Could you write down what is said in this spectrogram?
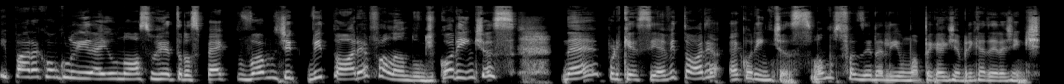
E para concluir aí o nosso retrospecto, vamos de vitória falando de Corinthians, né? Porque se é vitória, é Corinthians. Vamos fazer ali uma pegadinha brincadeira, gente.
